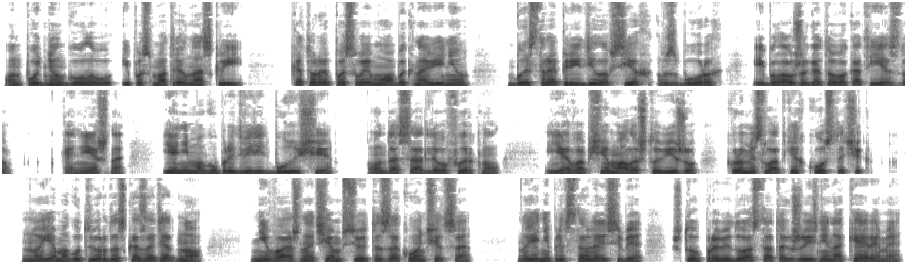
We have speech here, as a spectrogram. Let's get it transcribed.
Он поднял голову и посмотрел на Скви, которая по своему обыкновению быстро опередила всех в сборах и была уже готова к отъезду. «Конечно, я не могу предвидеть будущее», — он досадливо фыркнул, — я вообще мало что вижу, кроме сладких косточек. Но я могу твердо сказать одно. Неважно, чем все это закончится, но я не представляю себе, что проведу остаток жизни на Кереме.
